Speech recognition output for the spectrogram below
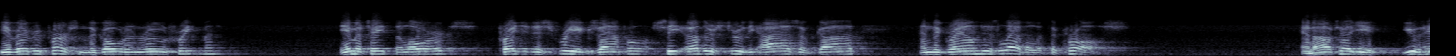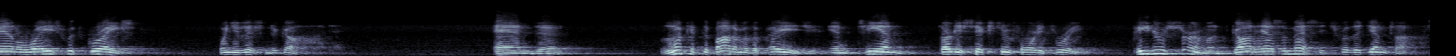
Give every person the golden rule treatment. Imitate the Lord's prejudice-free example. See others through the eyes of God. And the ground is level at the cross. And I'll tell you, you handle race with grace when you listen to God. And uh, look at the bottom of the page in 10, 36 through 43. Peter's sermon, God has a message for the Gentiles.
